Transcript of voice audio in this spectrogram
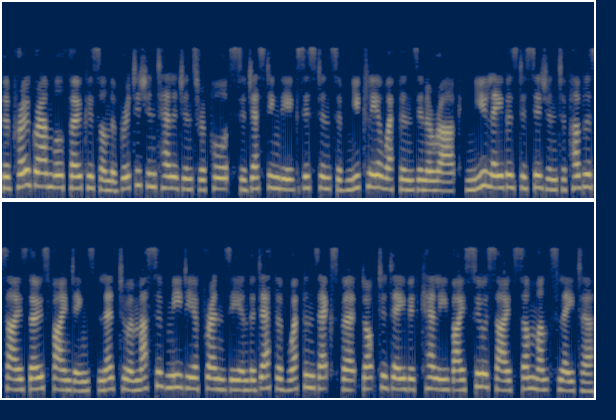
The program will focus on the British intelligence reports suggesting the existence of nuclear weapons in Iraq. New Labour's decision to publicise those findings led to a massive media frenzy and the death of weapons expert Dr. David Kelly by suicide some months later.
